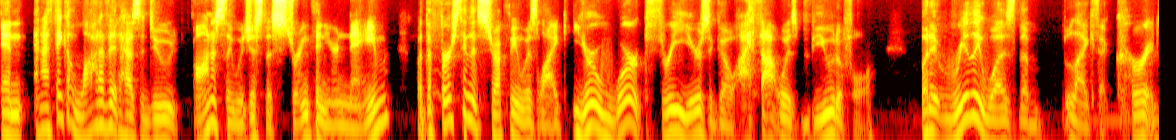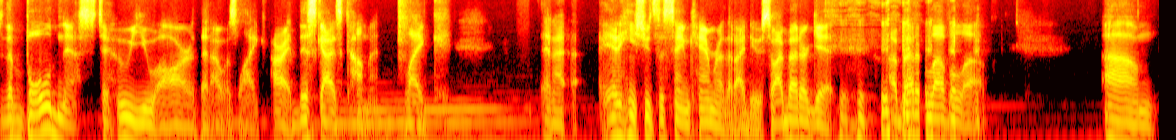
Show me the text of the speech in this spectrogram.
and and I think a lot of it has to do, honestly, with just the strength in your name. But the first thing that struck me was like your work three years ago, I thought was beautiful, but it really was the like the courage, the boldness to who you are that I was like, all right, this guy's coming. Like, and I and he shoots the same camera that I do, so I better get, I better level up. Um,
